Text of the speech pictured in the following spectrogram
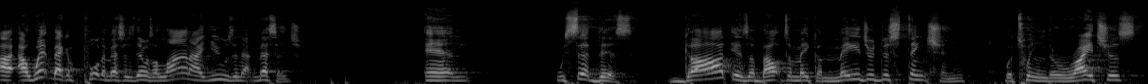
I, I went back and pulled the message. There was a line I used in that message. And we said this God is about to make a major distinction between the righteous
